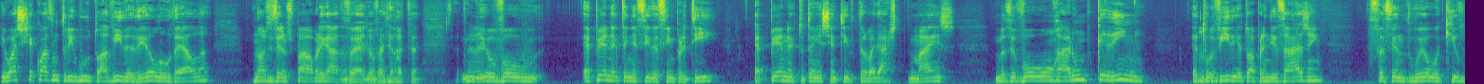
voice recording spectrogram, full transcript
eu acho que é quase um tributo à vida dele ou dela. Nós dizemos, pá, obrigado, velho ou velhota. Exatamente. Eu vou. É pena que tenha sido assim para ti, é pena que tu tenhas sentido que trabalhaste demais, mas eu vou honrar um bocadinho a tua uhum. vida e a tua aprendizagem fazendo eu aquilo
